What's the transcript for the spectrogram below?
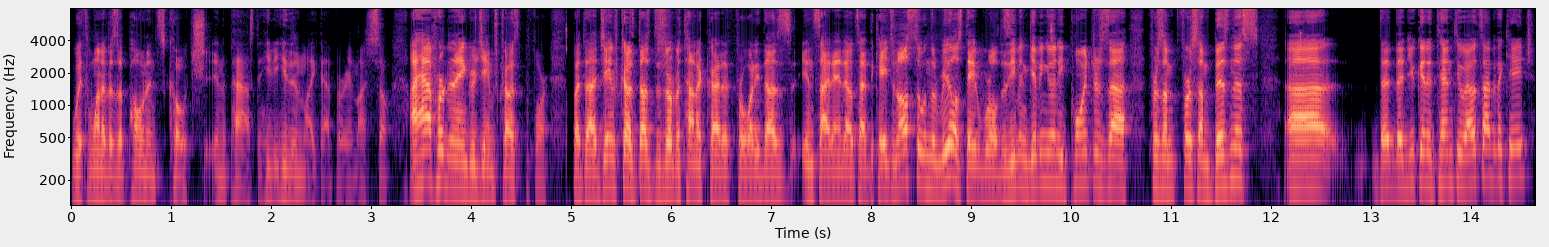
with one of his opponent's coach in the past, and he, he didn't like that very much. So I have heard an angry James Krause before. But uh, James Krause does deserve a ton of credit for what he does inside and outside the cage, and also in the real estate world. Is he even giving you any pointers uh, for some for some business uh, that that you can attend to outside of the cage?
